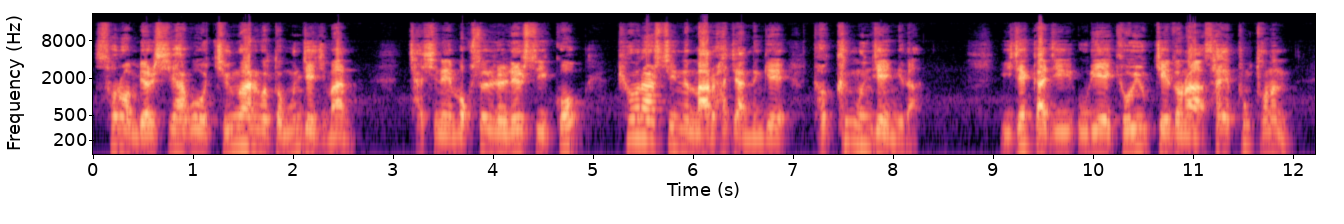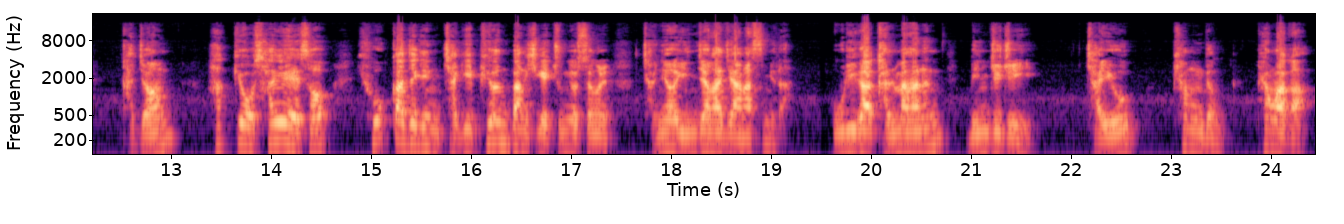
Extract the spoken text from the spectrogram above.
서로 멸시하고 증오하는 것도 문제지만 자신의 목소리를 낼 수 있고 표현할 수 있는 말을 하지 않는 게 더 큰 문제입니다. 이제까지 우리의 교육제도나 사회 풍토는 가정, 학교, 사회에서 효과적인 자기 표현 방식의 중요성을 전혀 인정하지 않았습니다. 우리가 갈망하는 민주주의, 자유, 평등, 평화가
